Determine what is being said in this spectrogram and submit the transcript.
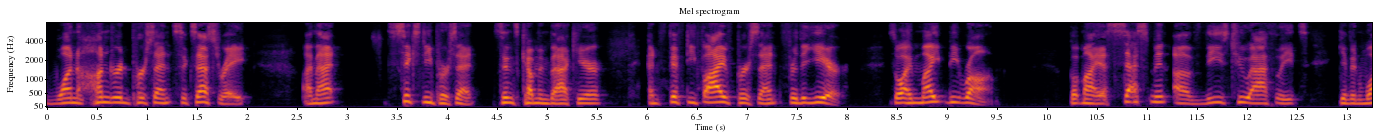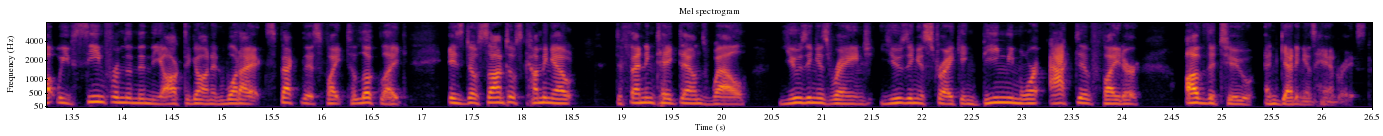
100% success rate. I'm at 60% since coming back here and 55% for the year. So I might be wrong. But my assessment of these two athletes, given what we've seen from them in the octagon and what I expect this fight to look like, is Dos Santos coming out, defending takedowns well, using his range, using his striking, being the more active fighter of the two and getting his hand raised.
